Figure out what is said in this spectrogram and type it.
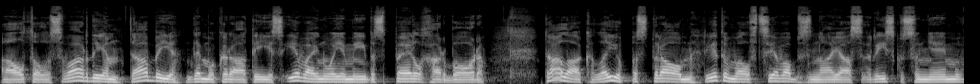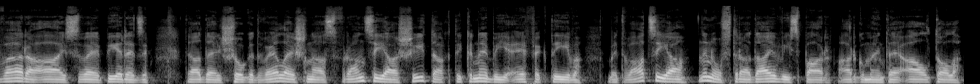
Altolas vārdiem tā bija demokrātijas ievainojamības Pearlharbora. Tālāk, lejupas traumi, Rietumvalsts jau apzinājās riskus un ņēma vērā ASV pieredzi. Tādēļ šogad vēlēšanās Francijā šī taktika nebija efektīva, bet Vācijā nenostrādāja vispār, argumentē Altola.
